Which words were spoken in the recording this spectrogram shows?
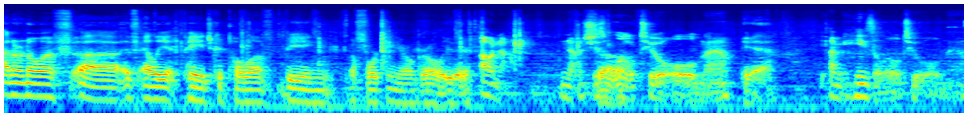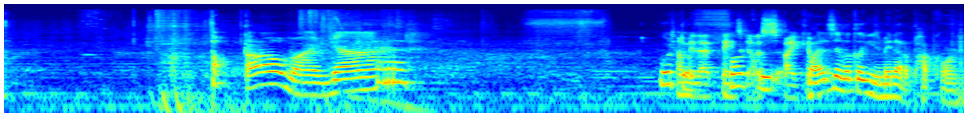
I don't know if uh, if Elliot Page could pull off being a 14 year old girl either. Oh no, no, she's a little too old now. Yeah. I mean, he's a little too old now. Oh my god. What Tell me the that thing's fuck gonna spike him. Why does it look like he's made out of popcorn?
